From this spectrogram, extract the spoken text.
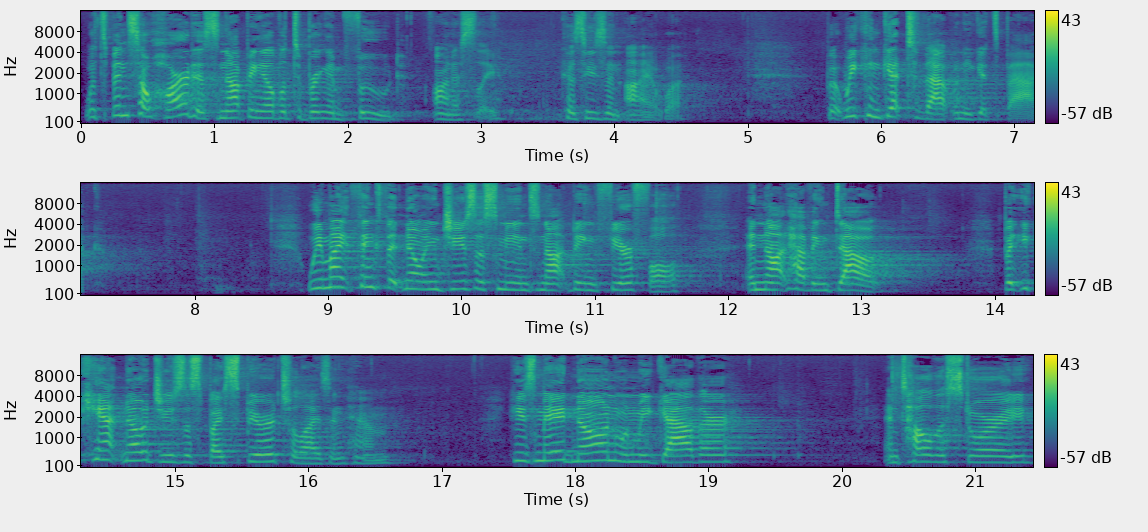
What's been so hard is not being able to bring him food, honestly, because he's in Iowa. But we can get to that when he gets back. We might think that knowing Jesus means not being fearful and not having doubt, but you can't know Jesus by spiritualizing him. He's made known when we gather and tell the story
